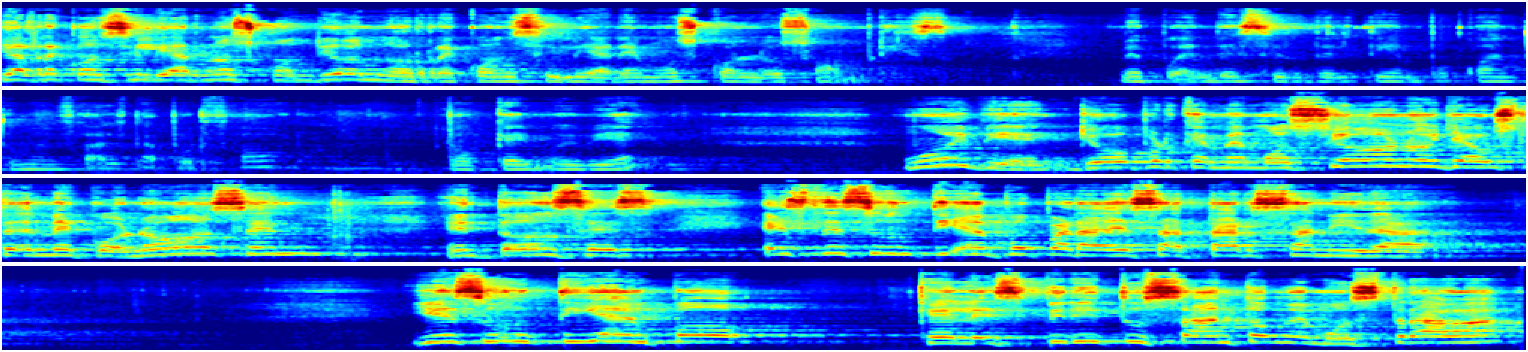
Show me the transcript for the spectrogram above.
y al reconciliarnos con Dios nos reconciliaremos con los hombres. ¿Me pueden decir del tiempo cuánto me falta, por favor? Ok, muy bien. Muy bien, yo porque me emociono, ya ustedes me conocen. Entonces, este es un tiempo para desatar sanidad. Y es un tiempo que el Espíritu Santo me mostraba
